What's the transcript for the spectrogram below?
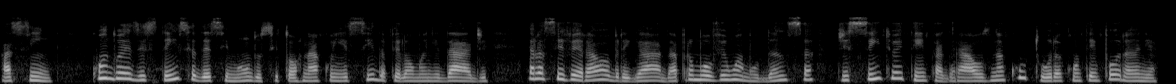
Assim, quando a existência desse mundo se tornar conhecida pela humanidade, ela se verá obrigada a promover uma mudança de 180 graus na cultura contemporânea,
